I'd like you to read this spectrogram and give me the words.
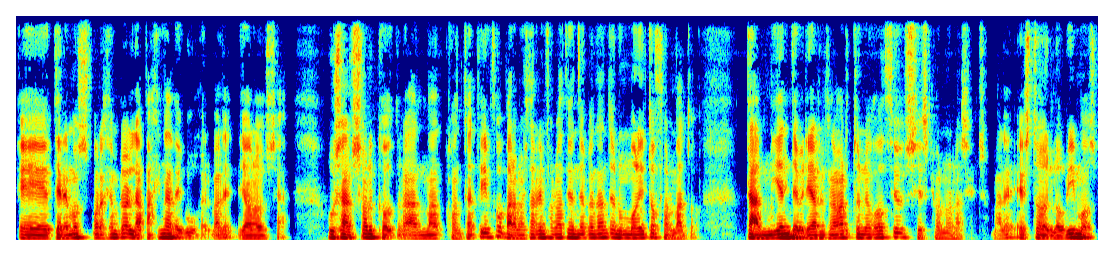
eh, tenemos, por ejemplo, en la página de Google, ¿vale? Ya lo sea. Usa el shortcode AdMat Contact Info para mostrar la información de contacto en un bonito formato. También deberías reclamar tu negocio si es que aún no lo has hecho, ¿vale? Esto lo vimos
